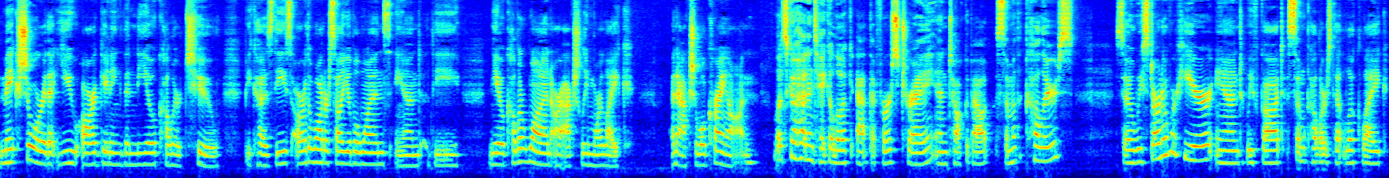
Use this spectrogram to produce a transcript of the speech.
make sure that you are getting the Neocolor 2 because these are the water soluble ones and the Neocolor 1 are actually more like an actual crayon. Let's go ahead and take a look at the first tray and talk about some of the colors. So we start over here and we've got some colors that look like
